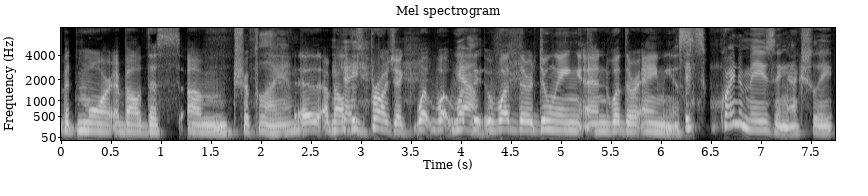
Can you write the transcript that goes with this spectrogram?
bit more about this um, Triple IM uh, about okay. this project? What what what, yeah. the, what, they're doing and what their aim is? It's quite amazing, actually.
